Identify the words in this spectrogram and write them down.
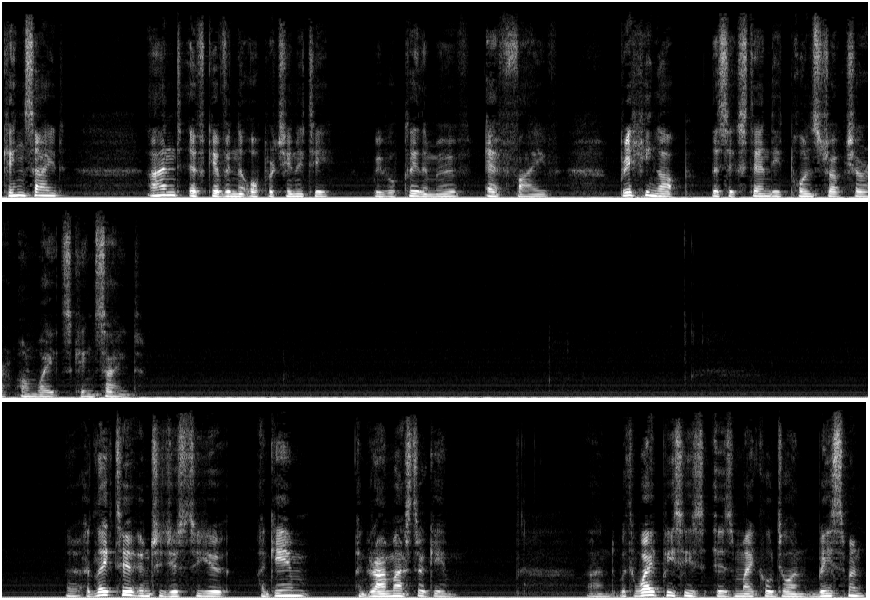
kingside, and if given the opportunity, we will play the move f5, breaking up this extended pawn structure on white's kingside. Now, I'd like to introduce to you a game, a Grandmaster game and with white pieces is Michael John Basman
